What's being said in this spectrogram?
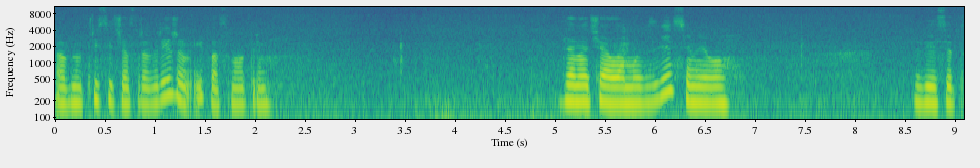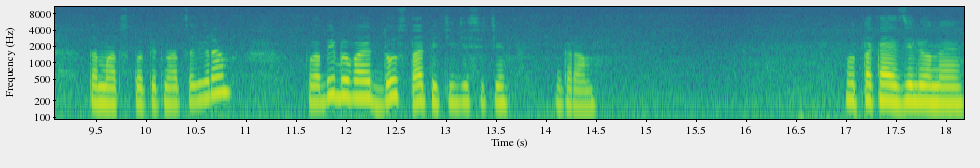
а внутри сейчас разрежем и посмотрим. Для начала мы взвесим его. Весит томат 115 грамм. Плоды бывают до 150 грамм. Вот такая зеленая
